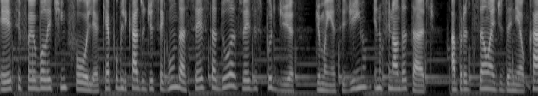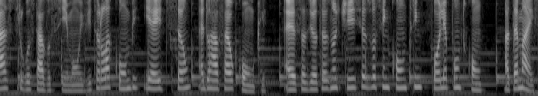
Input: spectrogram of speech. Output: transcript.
Esse foi o Boletim Folha, que é publicado de segunda a sexta duas vezes por dia, de manhã cedinho e no final da tarde. A produção é de Daniel Castro, Gustavo Simon e Vitor Lacombe e a edição é do Rafael Conkle. Essas e outras notícias você encontra em folha.com. Até mais!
